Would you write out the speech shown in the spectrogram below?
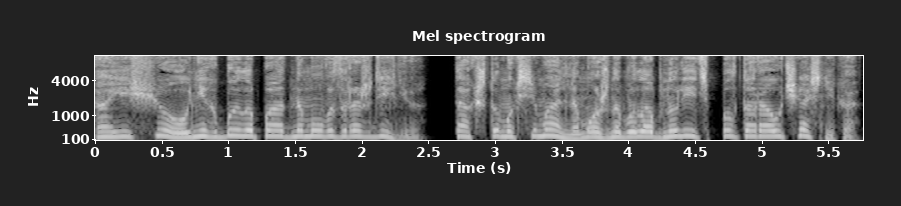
А еще у них было по одному возрождению, так что максимально можно было обнулить полтора участника.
